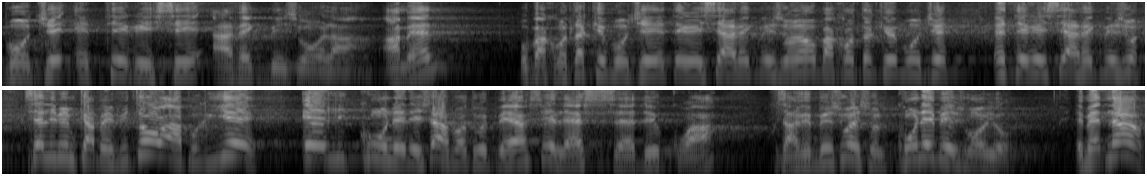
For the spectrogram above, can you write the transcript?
bon Dieu est intéressé avec besoin là. Amen. Ou pas content que mon Dieu est intéressé avec besoin, ou pas content que mon Dieu est intéressé avec besoin. C'est lui-même qui a invité à prier et il connaît déjà votre Père céleste de quoi vous avez besoin, il connaît besoin. Et maintenant,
